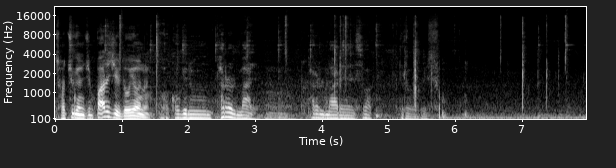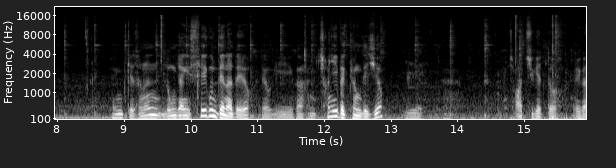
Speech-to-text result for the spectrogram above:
저쪽에는 좀 빠르지, 노여는. 어, 거기는 8월 말, 8월 말에 수확 들어가요. 형님께서는 농장이 세 군데나 돼요. 여기가 한 1200평 되지요? 예. 저쪽에 또 여기가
